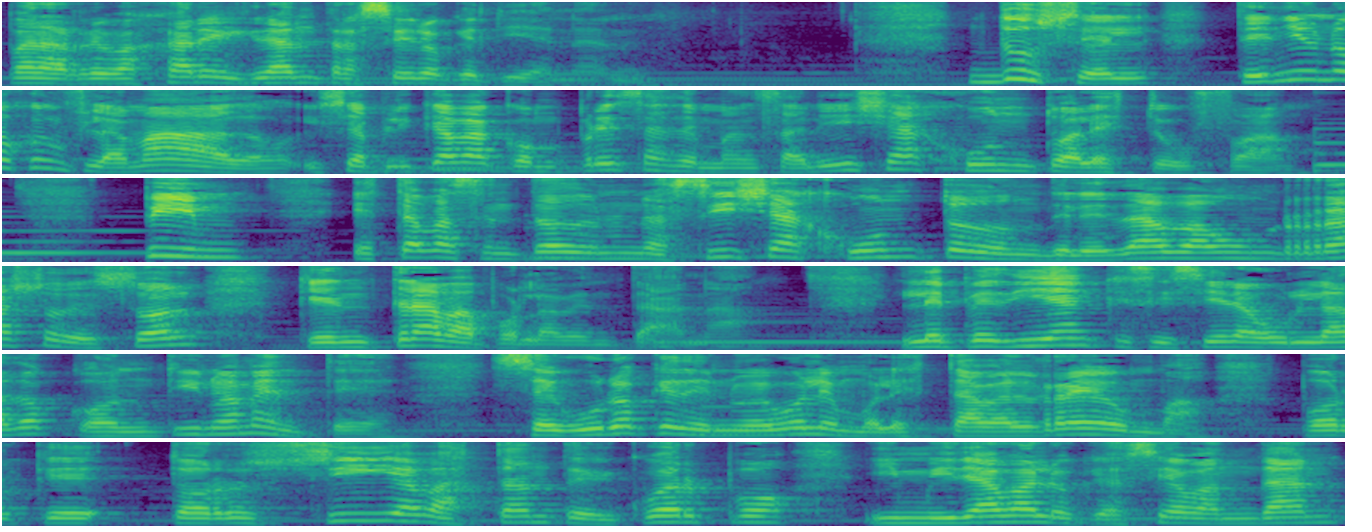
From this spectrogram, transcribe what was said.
para rebajar el gran trasero que tienen. Dussel tenía un ojo inflamado y se aplicaba compresas de manzanilla junto a la estufa. Pim estaba sentado en una silla junto donde le daba un rayo de sol que entraba por la ventana. Le pedían que se hiciera a un lado continuamente. Seguro que de nuevo le molestaba el reuma, porque torcía bastante el cuerpo y miraba lo que hacía Van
